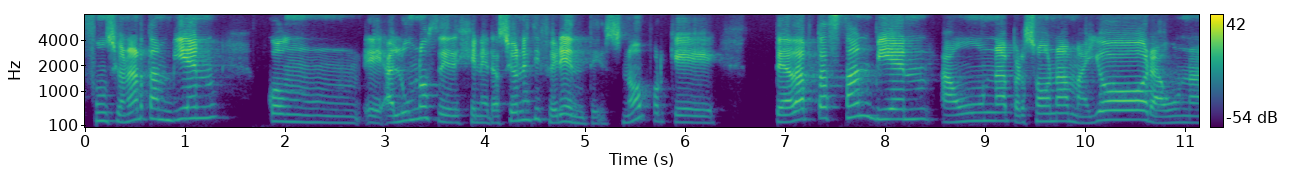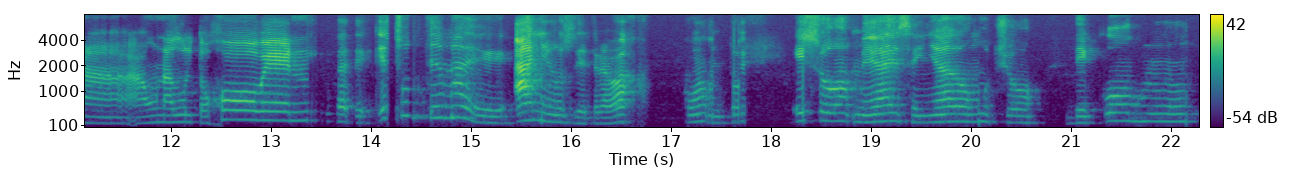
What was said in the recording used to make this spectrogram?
funcionar también con alumnos de generaciones diferentes, ¿no? Porque te adaptas tan bien a una persona mayor, a, una, a un adulto joven. Es un tema de años de trabajo, entonces eso me ha enseñado mucho de cómo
